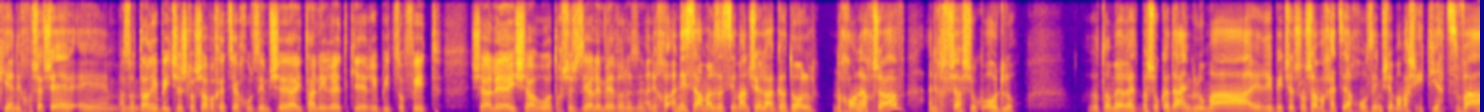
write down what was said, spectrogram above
כי אני חושב ש... אה, אז אותה ריבית של שלושה וחצי אחוזים שהייתה נראית כריבית סופית שעליה יישארו, אתה חושב שזה יעלה מעבר לזה? אני, אני שם על זה סימן שאלה גדול, נכון לעכשיו, אני חושב שהשוק עוד לא. זאת אומרת, בשוק עדיין גלומה אה, ריבית של שלושה וחצי אחוזים שממש התייצבה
